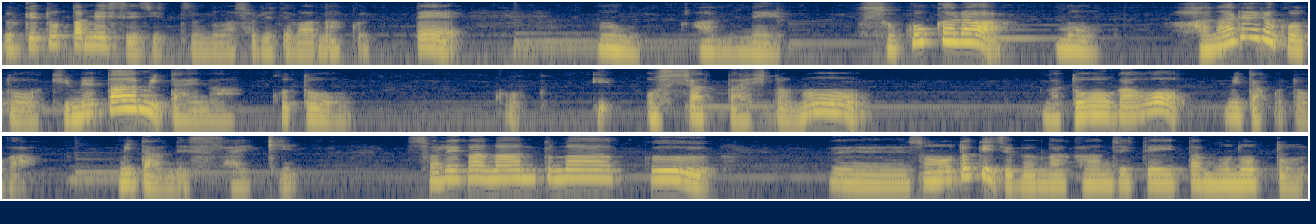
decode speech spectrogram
受け取ったメッセージっていうのはそれではなくって、うん。あのね、そこからもう離れることを決めたみたいなことをこおっしゃった人の、ま、動画を見たことが、見たんです、最近。それがなんとなく、えー、その時自分が感じていたものと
